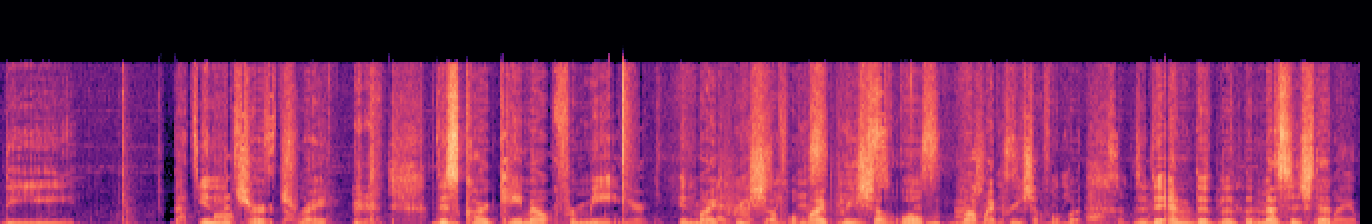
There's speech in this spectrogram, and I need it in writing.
the that's in the church, right? this card came out for me in my pre-shuffle. My pre-shuffle, well, not my pre-shuffle, but the the, end, the the the message that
